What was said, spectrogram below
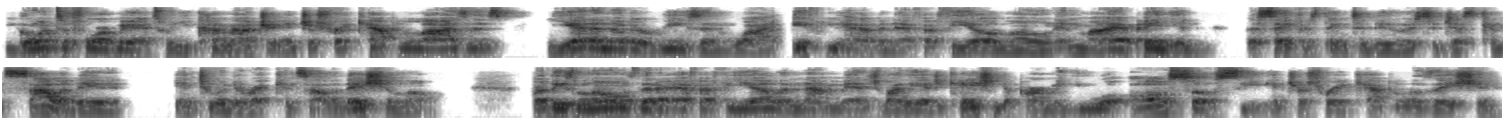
you go into forbearance when you come out, your interest rate capitalizes. Yet another reason why, if you have an FFEL loan, in my opinion, the safest thing to do is to just consolidate it into a direct consolidation loan. For these loans that are FFEL and not managed by the education department, you will also see interest rate capitalization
